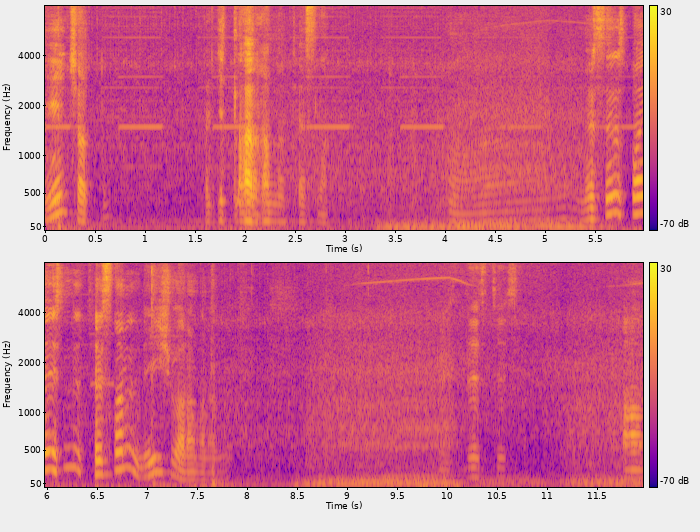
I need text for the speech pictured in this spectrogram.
Niye çarptım? Ha git lan arkamdan Tesla. Aa, Mercedes bayisinde Tesla'nın ne işi var aman abi? Mercedes Tesla.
